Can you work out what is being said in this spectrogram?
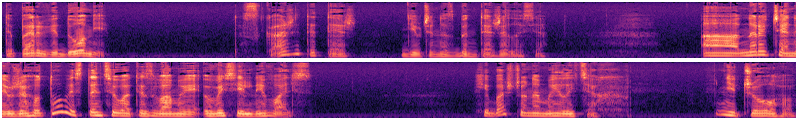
тепер відомі. Та скажете теж, дівчина збентежилася. А наречений вже готовий станцювати з вами весільний вальс? Хіба що на милицях? Нічого.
